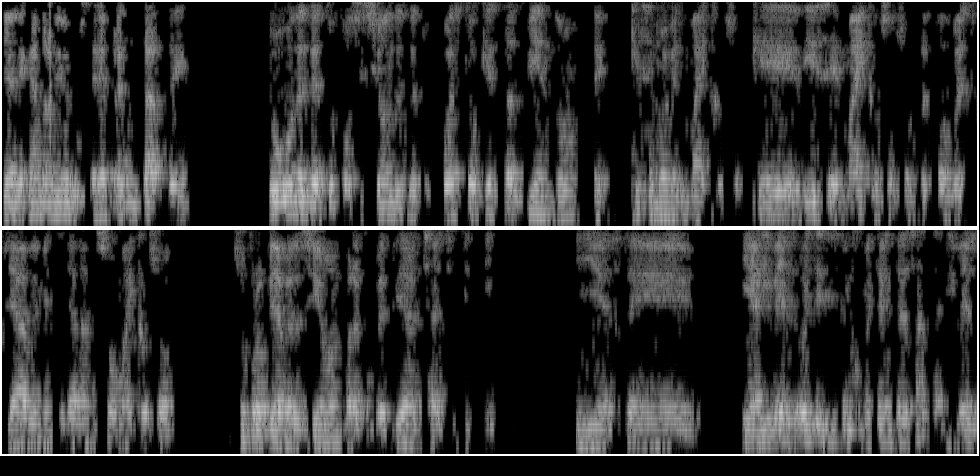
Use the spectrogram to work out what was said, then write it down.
Y Alejandro, a mí me gustaría preguntarte, tú desde tu posición, desde tu puesto, ¿qué estás viendo de qué se mueve en Microsoft? ¿Qué dice Microsoft sobre todo esto? Ya obviamente ya lanzó Microsoft su propia versión para competir al ChatGPT. Y este y a nivel, hoy te hiciste un comentario interesante, a nivel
